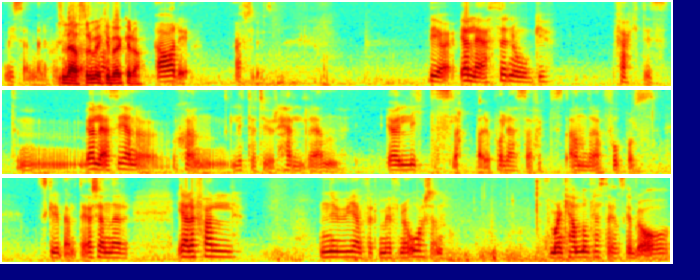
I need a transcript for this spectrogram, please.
vissa människor. Läser du mycket böcker då? Ja, det absolut. Det gör jag. Jag läser nog faktiskt, mm, jag läser gärna skönlitteratur hellre än, jag är lite slappare på att läsa faktiskt andra fotbollsskribenter. Jag känner i alla fall nu jämfört med för några år sedan, för man kan de flesta ganska bra och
